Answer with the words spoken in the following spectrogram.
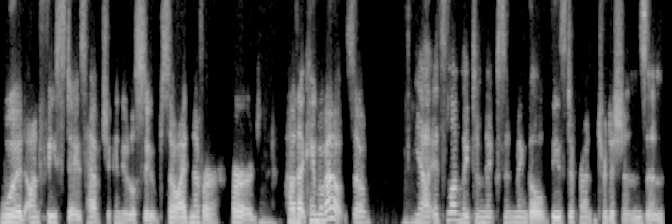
would on feast days have chicken noodle soup. So I'd never heard mm. how that came about. So mm-hmm. yeah, it's lovely to mix and mingle these different traditions and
